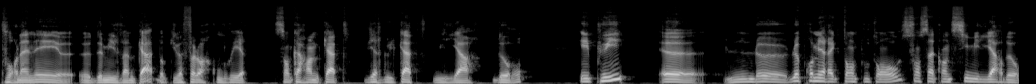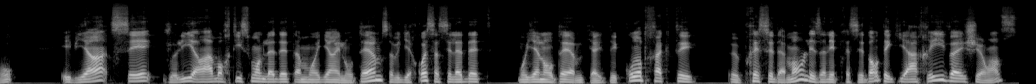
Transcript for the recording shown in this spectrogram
pour l'année 2024. Euh, Donc, il va falloir couvrir 144,4 milliards d'euros. Et puis, euh, le, premier rectangle tout en haut, 156 milliards d'euros, eh bien, c'est, je lis, un amortissement de la dette à moyen et long terme. Ça veut dire quoi? Ça, c'est la dette moyen-long terme qui a été contractée euh, précédemment, les années précédentes, et qui arrive à échéance.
